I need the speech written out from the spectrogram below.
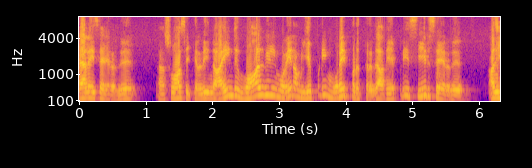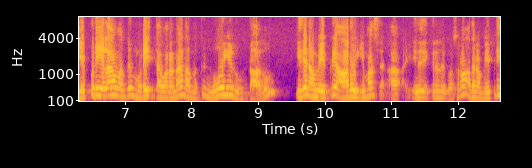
வேலை செய்யறது சுவாசிக்கிறது இந்த ஐந்து வாழ்வியல் முறையை நம்ம எப்படி முறைப்படுத்துறது அதை எப்படி சீர் செய்யறது அது எப்படியெல்லாம் வந்து முறை தவறுனா நமக்கு நோய்கள் உண்டாகும் இதை நம்ம எப்படி ஆரோக்கியமா இது இருக்கிறதுக்கோசரம் அதை நம்ம எப்படி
